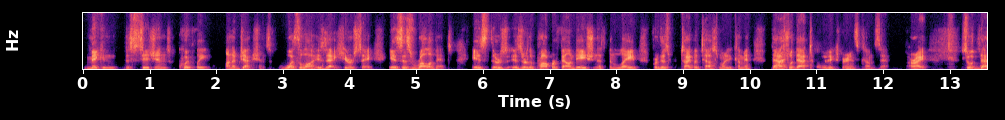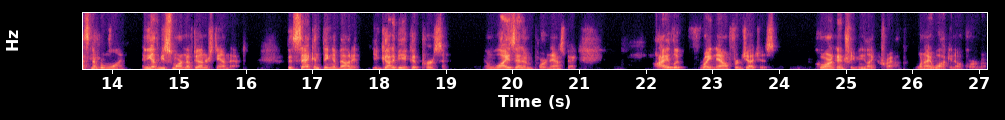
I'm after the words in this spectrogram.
making decisions quickly on objections. What's the law? Is that hearsay? Is this relevant? Is there's is there the proper foundation that's been laid for this type of testimony to come in? That's Right. what that type of experience comes in. All right. So that's number one. And you have to be smart enough to understand that. The second thing about it, you got to be a good person. And why is that an important aspect? I look right now for judges who aren't going to treat me like crap when I walk into a courtroom.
